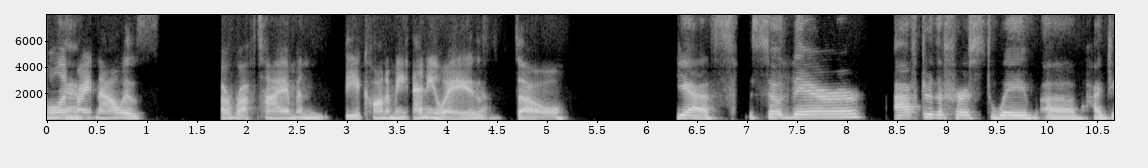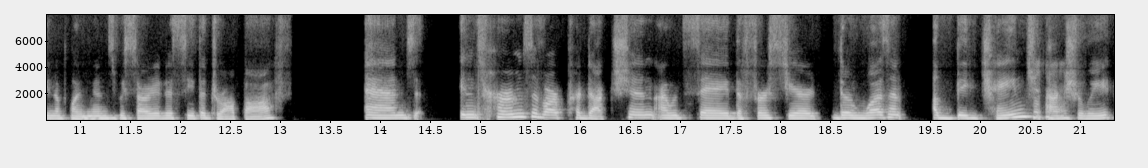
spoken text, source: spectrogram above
Well, and And- right now is a rough time in the economy, anyways. Yeah. So, Yes. So there, after the first wave of hygiene appointments, we started to see the drop off. And in terms of our production, I would say the first year, there wasn't a big change Mm-mm. actually,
